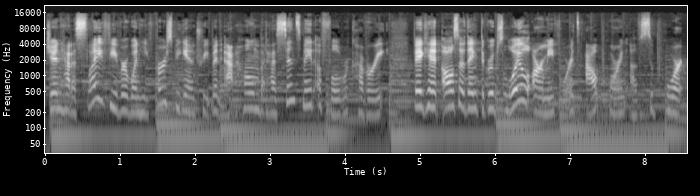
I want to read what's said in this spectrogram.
Jin had a slight fever when he first began treatment at home, but has since made a full recovery. Big Hit also thanked the group's loyal army for its outpouring of support.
